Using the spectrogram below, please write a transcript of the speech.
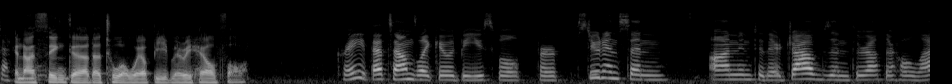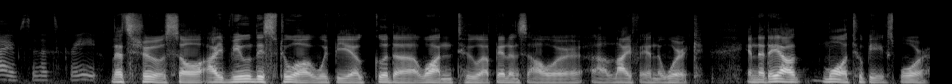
Definitely. And I think the tool will be very helpful. Great. That sounds like it would be useful for students and on into their jobs and throughout their whole lives, so that's great. That's true. So I view this tool would be a good uh, one to uh, balance our uh, life and work. And there are more to be explored.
